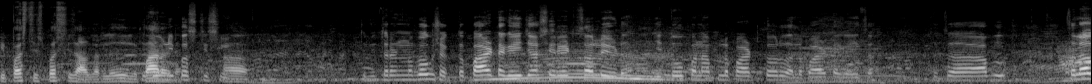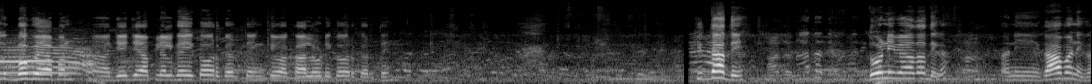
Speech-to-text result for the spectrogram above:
ती पस्तीस पस्तीस हजारला दिली दोन्ही पाराट्या पस्तीसला हा. तर मित्रांनो बघू शकता पार्ट गाईचे असे रेट चालू आहे इकडं. म्हणजे तो पण आपला पार्ट कवर झाला पार्ट गाईचा त्याचा आप चला अजून बघूया आपण. अं, जे जे आपल्याला गाई कवर करते किंवा कालवडी कवर करते. किती आहे? दोन्ही व्याजात आहे का? आणि गाभण आहे का?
